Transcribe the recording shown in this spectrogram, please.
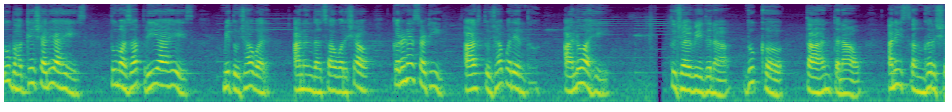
तू भाग्यशाली आहेस तू माझा प्रिय आहेस. मी तुझ्यावर आनंदाचा वर्षाव करण्यासाठी आज तुझ्यापर्यंत आलो आहे. तुझ्या वेदना दुःख ताण तणाव आणि संघर्ष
